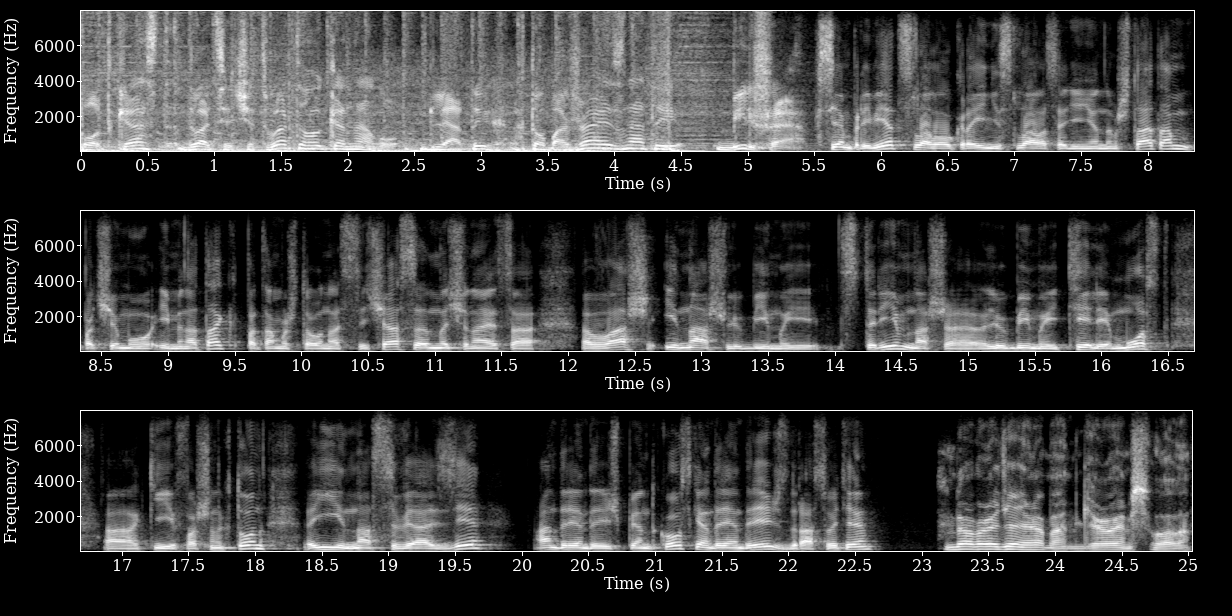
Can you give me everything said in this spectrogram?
Подкаст 24 каналу для тих, хто бажає знати більше. Всем привет! Слава Украине, слава Соединенным Штатам. Почему именно так? Потому что у нас сейчас начинается ваш и наш любимый стрим, наш любимый телемост а, Киев-Вашингтон. И на связи Андрей Андреевич Пентковский. Андрей Андреевич, здравствуйте. Добрый день, Роман. Героям слава.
